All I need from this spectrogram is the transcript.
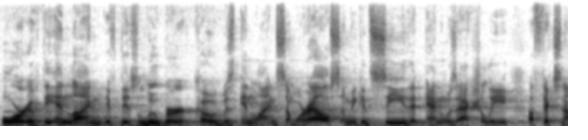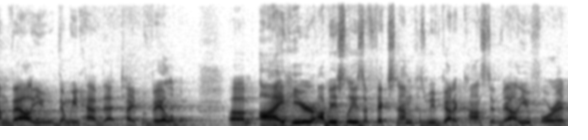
Or if the inline, if this looper code was inline somewhere else and we could see that n was actually a fixnum value, then we'd have that type available. Um, I here obviously is a fixnum because we've got a constant value for it.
